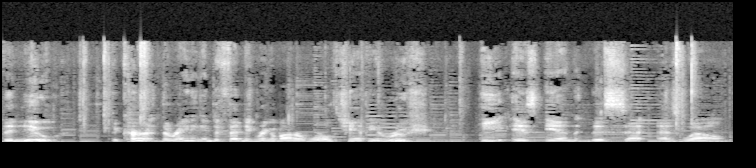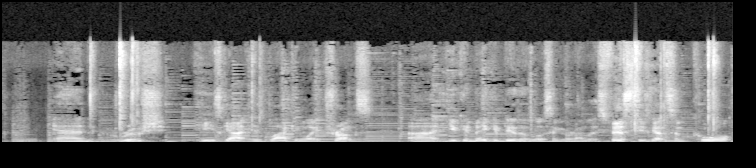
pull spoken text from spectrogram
The new, the current, the reigning and defending Ring of Honor World Champion Rush. He is in this set as well. And Rush, he's got his black and white trunks. Uh, you can make him do the Los Ingobernables fist. He's got some cool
